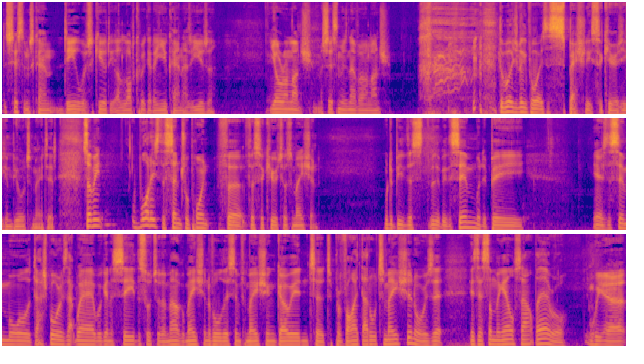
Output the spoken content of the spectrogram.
the systems can deal with security a lot quicker than you can as a user. You're on lunch. My system is never on lunch. the word you're looking for is especially security can be automated. So, I mean, what is the central point for, for security automation? Would it be this? Would it be the SIEM? Would it be, You know, is the SIEM more the dashboard? Is that where we're going to see the sort of amalgamation of all this information go in to, to provide that automation, or is it is there something else out there? Or We, uh,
